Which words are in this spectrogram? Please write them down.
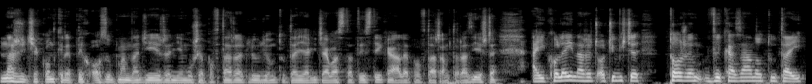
na życie konkretnych osób. Mam nadzieję, że nie muszę powtarzać ludziom tutaj, jak działa statystyka, ale powtarzam to raz jeszcze. A i kolejna rzecz, oczywiście to, że wykazano tutaj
